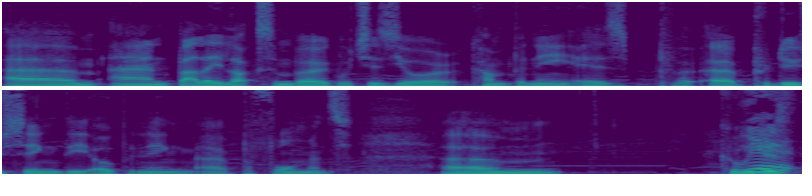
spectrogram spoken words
Um, and Ballet Luxembourg, which is your company, is p- uh, producing the opening uh, performance. Um, could we yeah, just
